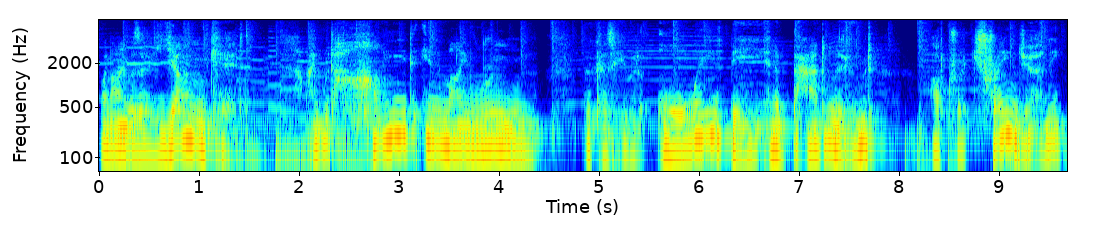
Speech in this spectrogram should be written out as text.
when I was a young kid, I would hide in my room because he would always be in a bad mood after a train journey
